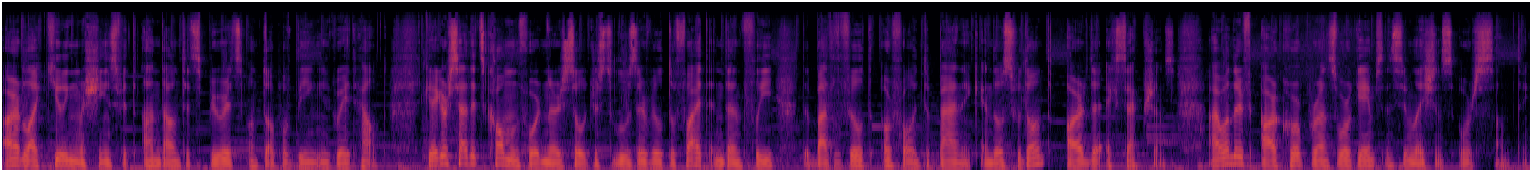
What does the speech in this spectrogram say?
are like killing machines with undaunted spirits on top of being in great health. Gregor said it's common for ordinary soldiers to lose their will to fight and then flee the battlefield or fall into panic, and those who don't are the exceptions. I wonder if R Corp runs war games and simulations or something.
